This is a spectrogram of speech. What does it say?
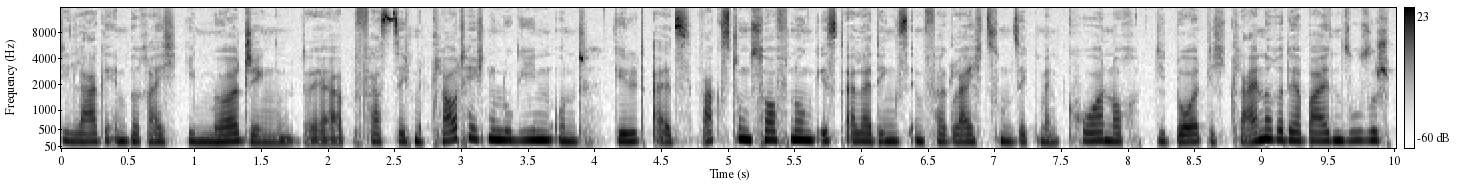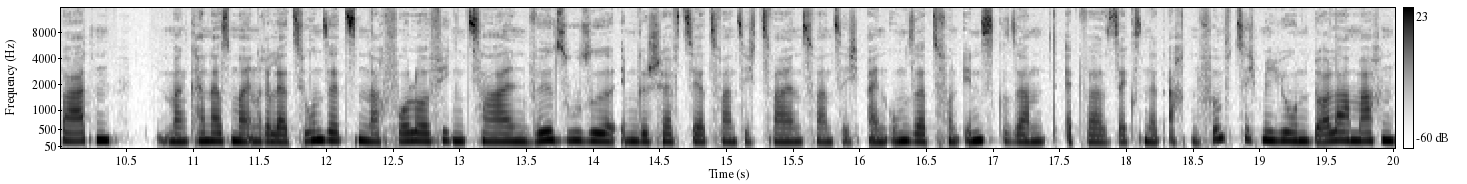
die Lage im Bereich Emerging. Der befasst sich mit Cloud-Technologien und gilt als Wachstumshoffnung, ist allerdings im Vergleich zum Segment Core noch die deutlich kleinere der beiden SUSE-Sparten. Man kann das mal in Relation setzen. Nach vorläufigen Zahlen will SUSE im Geschäftsjahr 2022 einen Umsatz von insgesamt etwa 658 Millionen Dollar machen.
